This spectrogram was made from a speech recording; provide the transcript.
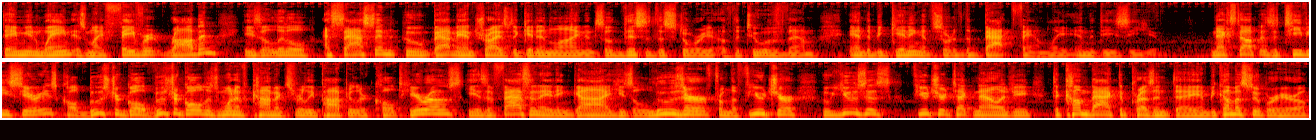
Damian Wayne is my favorite Robin. He's a little assassin who Batman tries to get in line. And so this is the story of the two of them and the beginning of sort of the Bat family in the DCU. Next up is a TV series called Booster Gold. Booster Gold is one of comics' really popular cult heroes. He is a fascinating guy. He's a loser from the future who uses future technology to come back to present day and become a superhero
